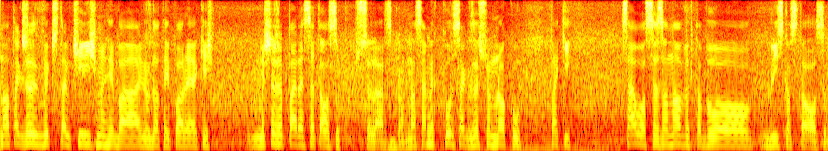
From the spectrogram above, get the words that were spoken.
No także wykształciliśmy chyba już do tej pory jakieś, myślę, że paręset osób pszczelarsko. Na samych kursach w zeszłym roku takich całosezonowych to było blisko 100 osób.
